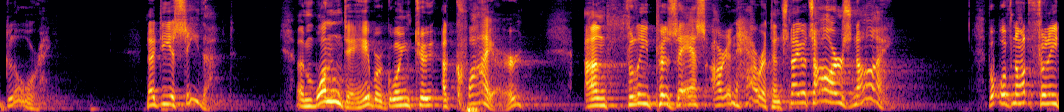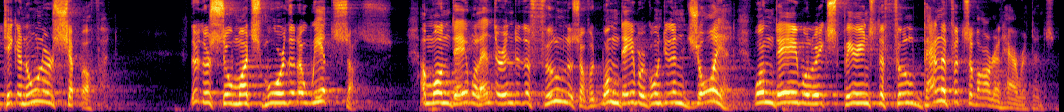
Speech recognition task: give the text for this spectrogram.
glory. Now, do you see that? And one day we're going to acquire and fully possess our inheritance. Now it's ours now, but we've not fully taken ownership of it. There's so much more that awaits us. And one day we'll enter into the fullness of it. One day we're going to enjoy it. One day we'll experience the full benefits of our inheritance.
